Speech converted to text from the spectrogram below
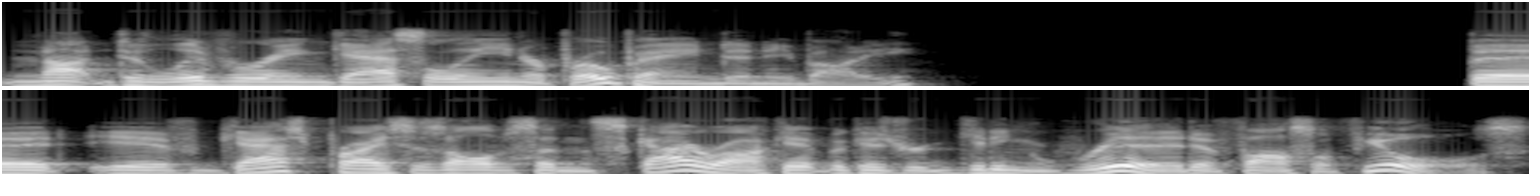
not delivering gasoline or propane to anybody. But if gas prices all of a sudden skyrocket because you're getting rid of fossil fuels,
